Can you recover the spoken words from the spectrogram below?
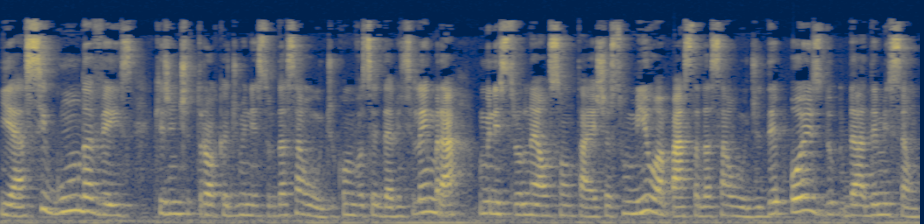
e é a segunda vez que a gente troca de ministro da Saúde. Como vocês devem se lembrar, o ministro Nelson Teich assumiu a pasta da Saúde depois do, da demissão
